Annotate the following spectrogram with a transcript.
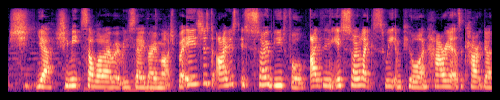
she, yeah, she meets someone I won't really say very much, but it's just, I just, it's so beautiful. I think it's so like sweet and pure and Harriet as a character,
